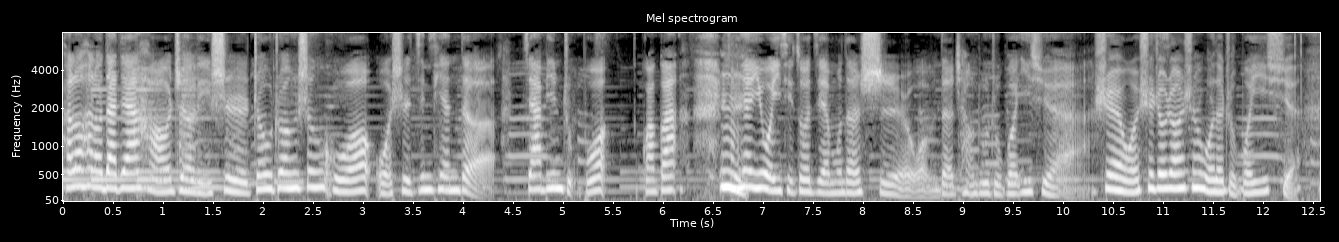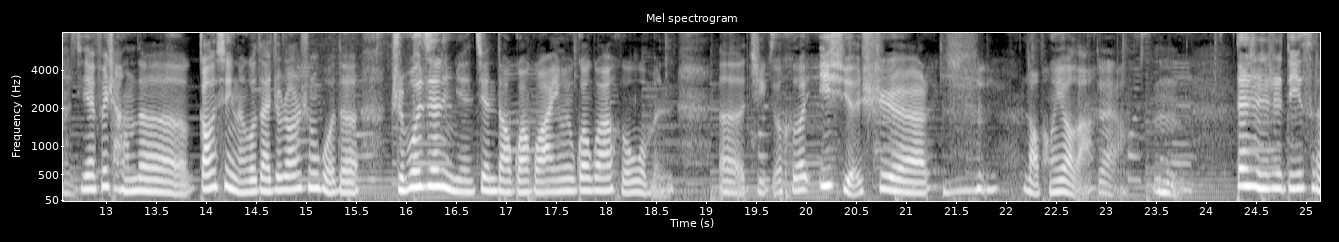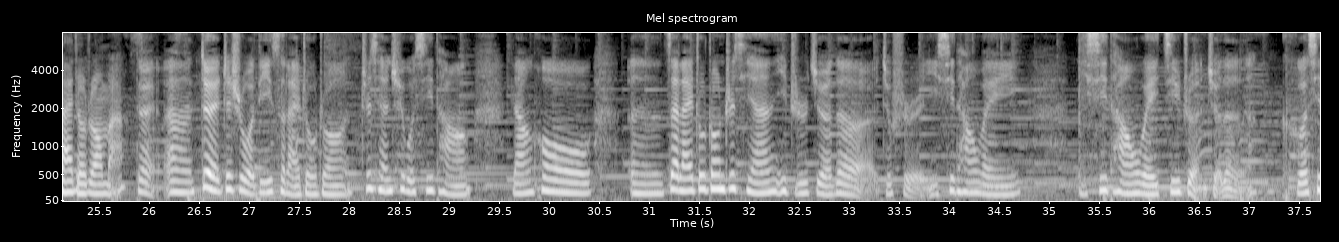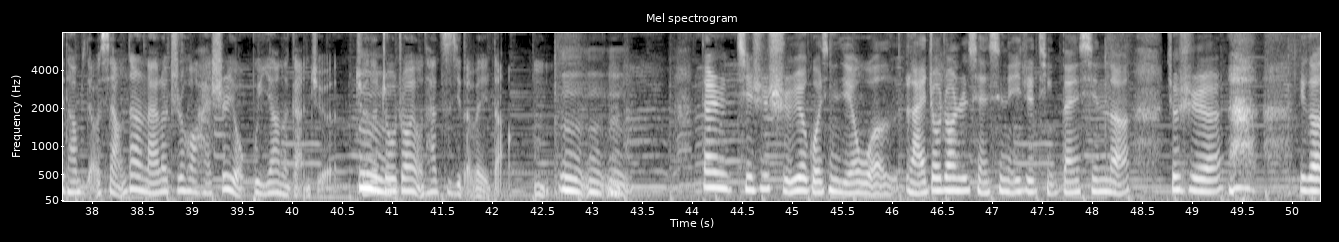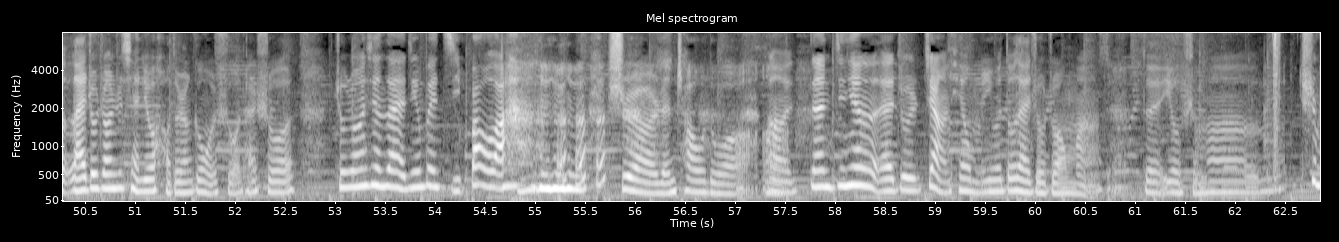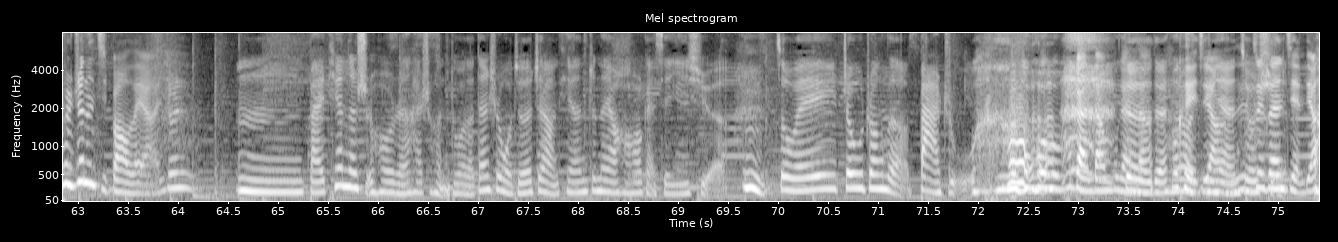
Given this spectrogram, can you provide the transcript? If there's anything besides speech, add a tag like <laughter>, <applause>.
Hello Hello，大家好，这里是周庄生活，我是今天的嘉宾主播呱呱。今天与我一起做节目的是我们的常驻主播一雪，是我是周庄生活的主播一雪。今天非常的高兴能够在周庄生活的直播间里面见到呱呱，因为呱呱和我们，呃，这个和一雪是老朋友了。对啊，嗯。但是是第一次来周庄吧？对，嗯，对，这是我第一次来周庄。之前去过西塘，然后，嗯，在来周庄之前，一直觉得就是以西塘为以西塘为基准，觉得和西塘比较像。但是来了之后，还是有不一样的感觉，觉得周庄有它自己的味道。嗯嗯嗯嗯。但是其实十月国庆节我来周庄之前，心里一直挺担心的，就是这个来周庄之前就有好多人跟我说，他说。周庄现在已经被挤爆了，<laughs> <laughs> 是人超多。嗯，但今天呃，就是这两天我们因为都在周庄嘛，对，有什么是不是真的挤爆了呀？就是，嗯，白天的时候人还是很多的，但是我觉得这两天真的要好好感谢医雪。嗯，作为周庄的霸主，<laughs> 不不不敢当，不敢当，对对对，不可以这样，就这段剪掉。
